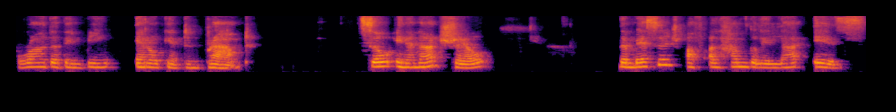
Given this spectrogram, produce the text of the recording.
rather than being arrogant and proud. So in a nutshell, the message of Alhamdulillah is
